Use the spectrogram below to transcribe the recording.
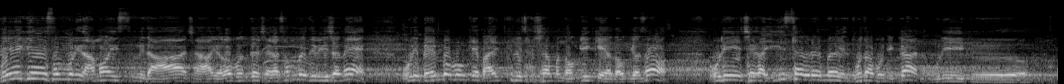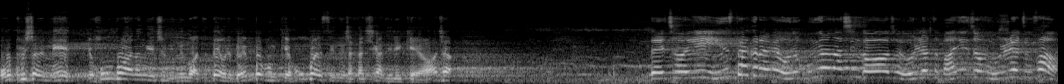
4개의 선물이 남아 있습니다. 자, 여러분들 제가 선물 드리기 전에 우리 멤버분께 마이크를 다시 한번 넘길게요. 넘겨서 우리 제가 인스타그램을 보다 보니까 우리 그 오피셜 및 홍보하는 게 좀 있는 것 같은데 우리 멤버분께 홍보할 수 있는 잠깐 시간 드릴게요. 자, 네, 저희 인스타그램에 오늘 공연하신 거 저희 올려서 많이 좀 올려줘서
